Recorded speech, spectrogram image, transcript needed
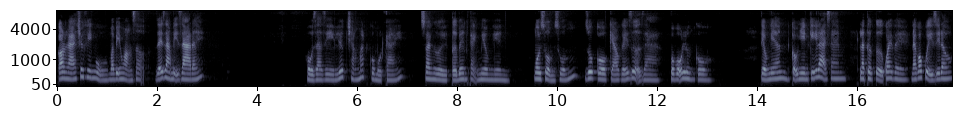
Con gái trước khi ngủ mà bị hoảng sợ, Dễ dàng bị già đấy. Hồ Gia Di liếc trắng mắt cô một cái, Xoay người tới bên cạnh miêu nghiền, Ngồi xổm xuống, Giúp cô kéo ghế dựa ra, Vỗ vỗ lưng cô. Tiểu nghiên, cậu nhìn kỹ lại xem Là thực tử quay về, đã có quỷ gì đâu.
